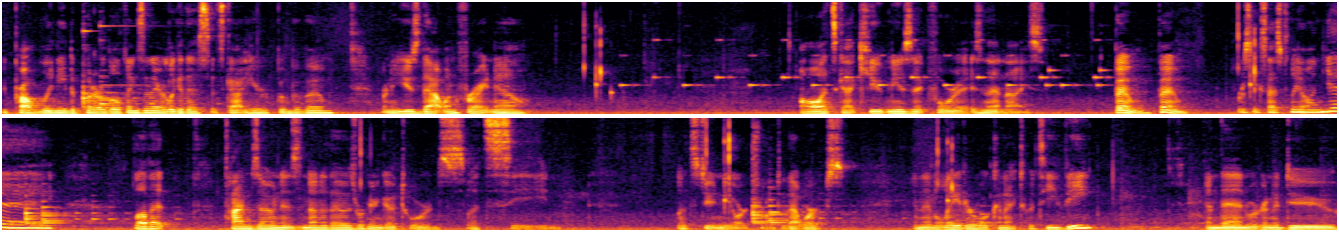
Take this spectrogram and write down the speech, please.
We probably need to put our little things in there. Look at this, it's got here, boom, boom, boom. We're gonna use that one for right now. Oh, it's got cute music for it. Isn't that nice? Boom, boom. We're successfully on, yay. Love it. Time zone is none of those. We're gonna go towards, let's see. Let's do New York, Toronto, that works and then later we'll connect to a TV and then we're gonna do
